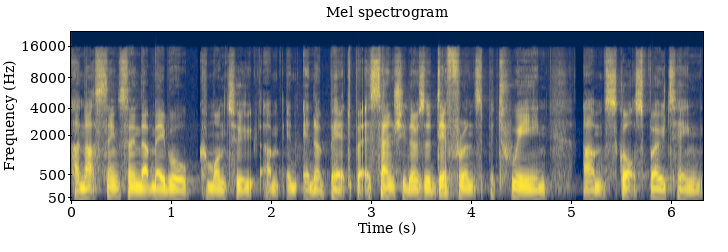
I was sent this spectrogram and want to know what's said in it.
And that's something that maybe we'll come on to um, in, in a bit. But essentially, there's a difference between um, Scots voting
